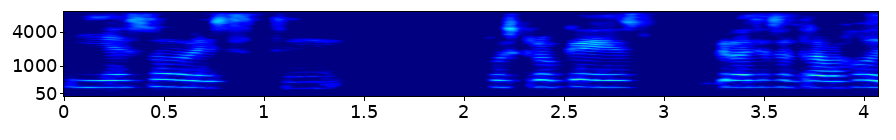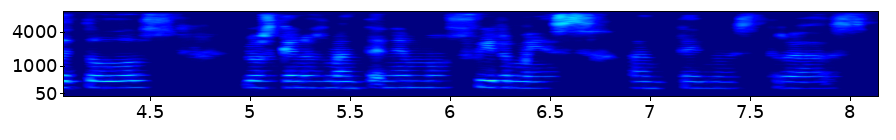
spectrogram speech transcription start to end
Y eso, este, pues creo que es gracias al trabajo de todos los que nos mantenemos firmes ante nuestras,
